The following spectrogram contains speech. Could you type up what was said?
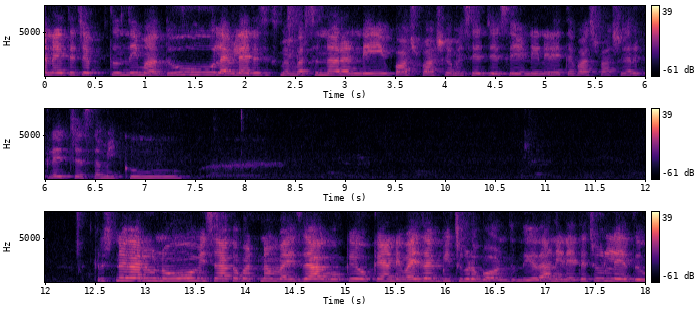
అని అయితే చెప్తుంది మధు లైవ్లో అయితే సిక్స్ మెంబర్స్ ఉన్నారండి. ఫాస్ట్ ఫాస్ట్గా మెసేజ్ చేసేయండి. నేనైతే ఫాస్ట్ ఫాస్ట్గా రిప్లై ఇచ్చేస్తాను మీకు. కృష్ణ గారు no Visakhapatnam Vizag. Okay okay అండి. వైజాగ్ బీచ్ కూడా బాగుంటుంది కదా. నేనైతే చూడలేదు.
